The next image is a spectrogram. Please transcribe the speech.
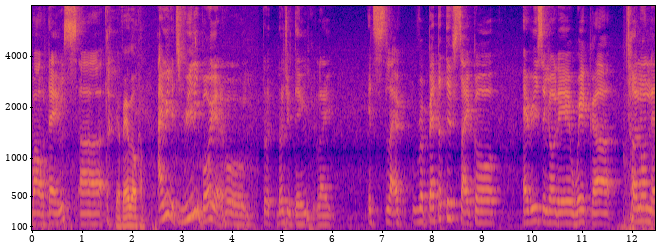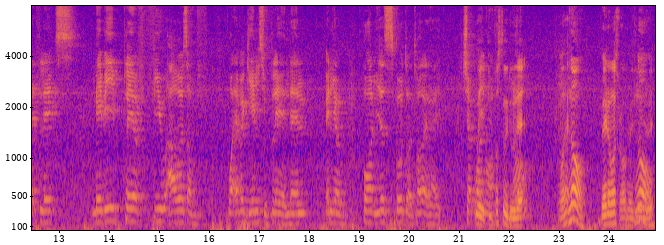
Wow, thanks. Uh, You're very welcome. I mean, it's really boring at home, don't, don't you think? Like, it's like a repetitive cycle every single day. Wake up, turn on Netflix, maybe play a few hours of whatever games you play, and then when you're bored, you just go to a toilet and like check Wait, one people off. still do No? that? What? No, Brandon, what's wrong with no. you?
